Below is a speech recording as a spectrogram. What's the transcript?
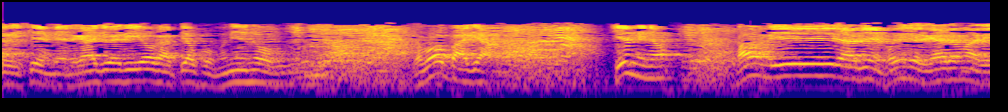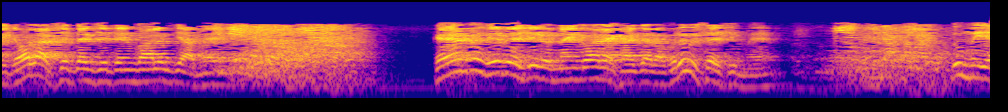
လို့ရှိရင်ဒကာကျွယ်ဒီယောဂပျောက်ဖို့မမြင်တော့ဘူးသဘောပါကြရှင်းပြီနော်ဟောပြီဒါဖြင့်ဘုန်းကြီးတို့ဒကာဓမ္မတွေဒေါသဖြစ်တိုင်းဖြစ်တိုင်းဘာလို့ကြမလဲကဲသူဖြစ်ဖြစ်ရှိလို့နိုင်သွားတဲ့ခါကျတော့ဘုရုဆက်ရှိမယ် သူမေယ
